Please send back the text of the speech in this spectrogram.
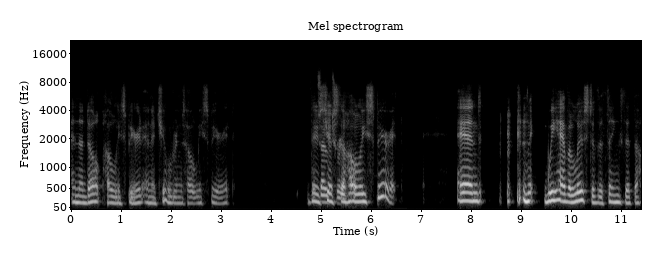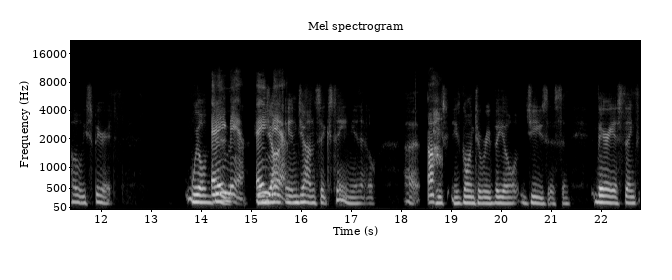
an adult Holy Spirit and a children's Holy Spirit. There's so just true. the Holy Spirit. And we have a list of the things that the Holy Spirit will do. Amen. In Amen. John, in John 16, you know, uh, uh he's, he's going to reveal Jesus and various things.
